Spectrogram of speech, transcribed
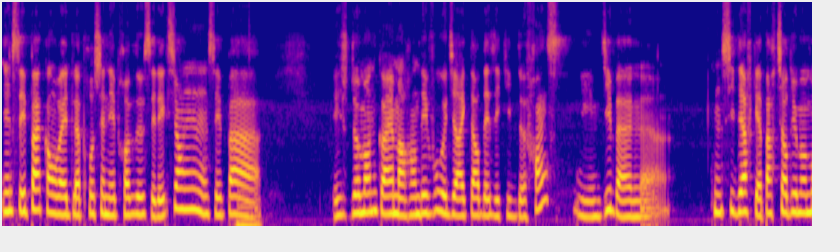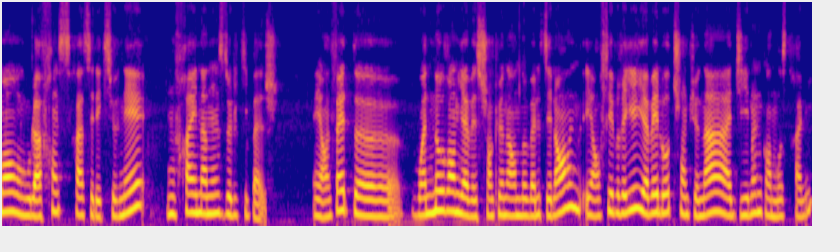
on ne sait pas quand va être la prochaine épreuve de sélection. On ne sait pas. Et je demande quand même un rendez-vous au directeur des équipes de France. Il me dit, bah, considère qu'à partir du moment où la France sera sélectionnée, on fera une annonce de l'équipage. Et en fait, au mois de novembre, il y avait ce championnat en Nouvelle-Zélande. Et en février, il y avait l'autre championnat à Geelong en Australie.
